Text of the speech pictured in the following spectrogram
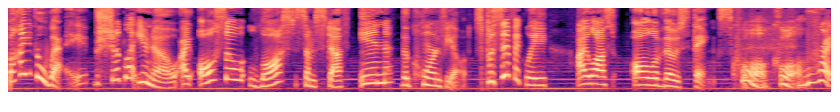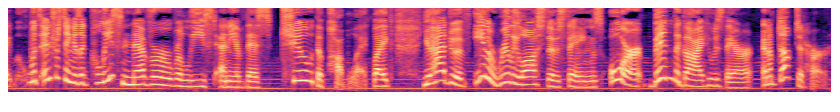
by the way, should let you know, I also lost some stuff in the cornfield. Specifically, I lost all of those things. Cool, cool. Right. What's interesting is like police never released any of this to the public. Like you had to have either really lost those things or been the guy who was there and abducted her.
